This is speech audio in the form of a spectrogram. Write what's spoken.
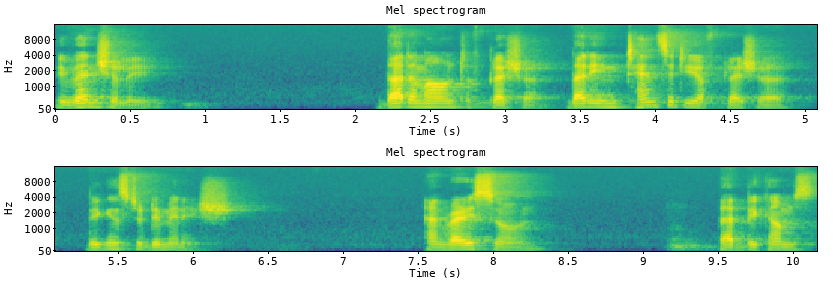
eventually that amount of pleasure, that intensity of pleasure begins to diminish. And very soon, that becomes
